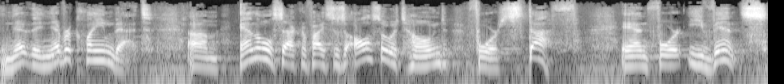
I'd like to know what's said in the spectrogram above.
They never claimed that. Um, animal sacrifices also atoned for stuff and for events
